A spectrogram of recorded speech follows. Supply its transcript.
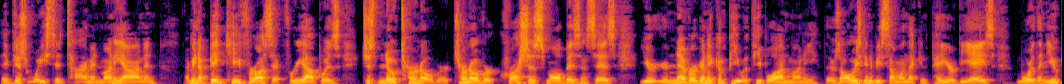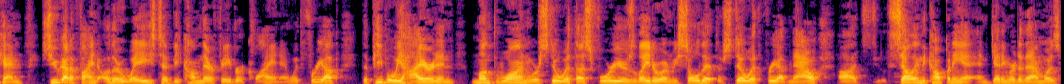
they've just wasted time and money on. And I mean, a big key for us at FreeUp was just no turnover. Turnover crushes small businesses. You're, you're never going to compete with people on money. There's always going to be someone that can pay your VAs more than you can. So you got to find other ways to become their favorite client. And with FreeUp, the people we hired in month one were still with us four years later when we sold it. They're still with FreeUp now. Uh, selling the company and getting rid of them was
